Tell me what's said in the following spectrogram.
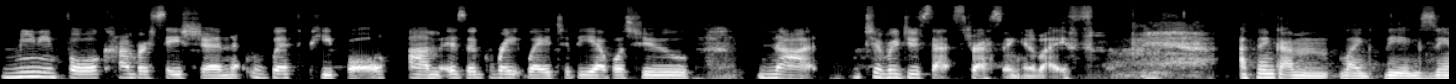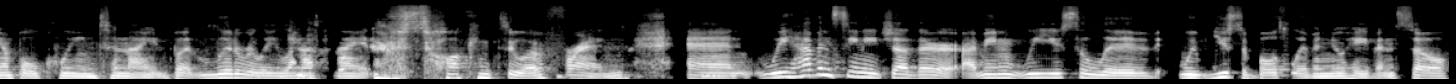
meaningful conversation with people um, is a great way to be able to not to reduce that stress in your life. I think I'm like the example queen tonight, but literally last night I was talking to a friend and we haven't seen each other. I mean, we used to live, we used to both live in New Haven. So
